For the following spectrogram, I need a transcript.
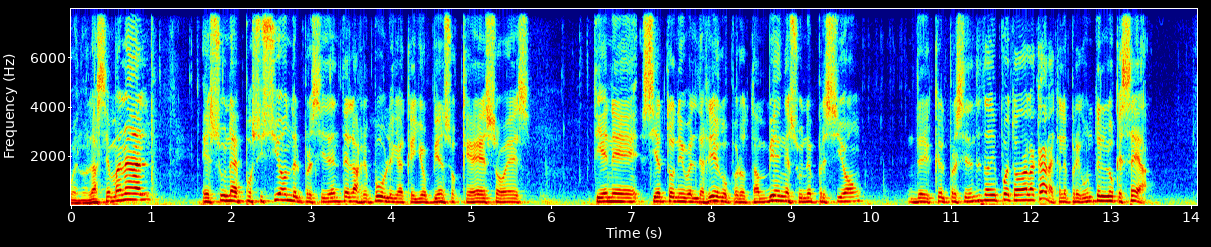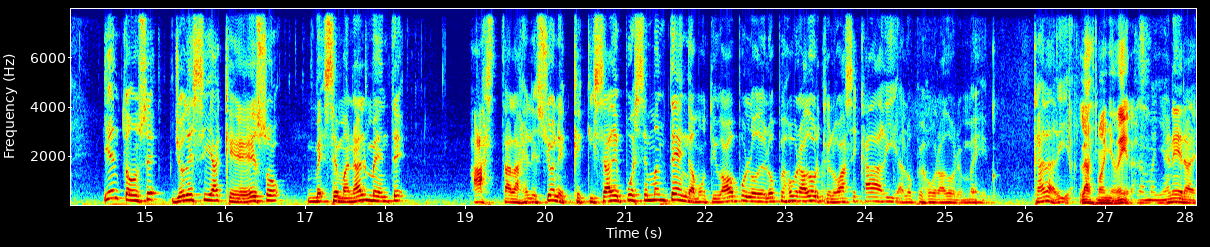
Bueno, la semanal es una exposición del presidente de la República que yo pienso que eso es tiene cierto nivel de riesgo, pero también es una expresión de que el presidente está dispuesto a dar la cara, que le pregunten lo que sea. Y entonces yo decía que eso me- semanalmente hasta las elecciones, que quizá después se mantenga motivado por lo de López Obrador, que lo hace cada día López Obrador en México. Cada día. Las mañaneras. La mañanera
